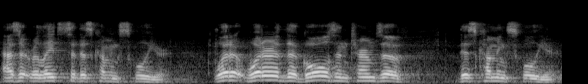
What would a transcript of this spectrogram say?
as it relates to this coming school year? What are, what are the goals in terms of this coming school year?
